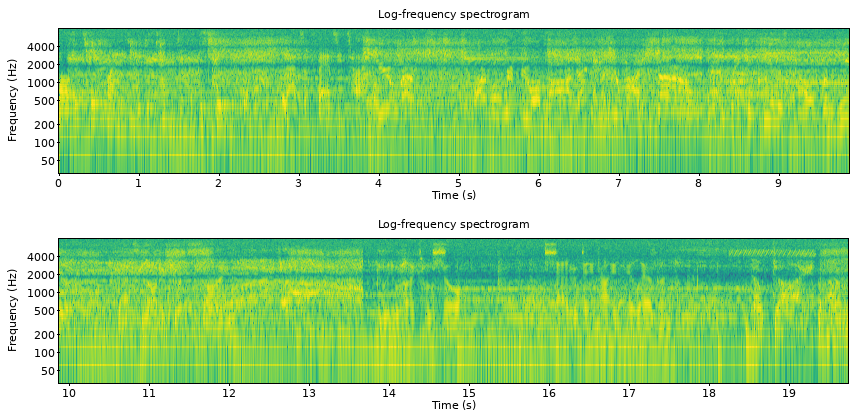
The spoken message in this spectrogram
all that's required to be detective of the truth. That's a fancy title. Humans! I will rip you apart and eat you myself! I can feel his power from here. That's not a good sign. You, you are too so. Saturday night at 11. Now die.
